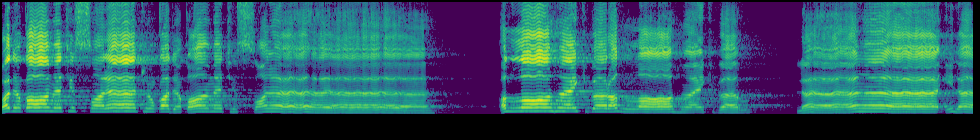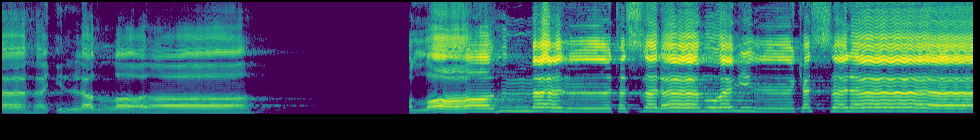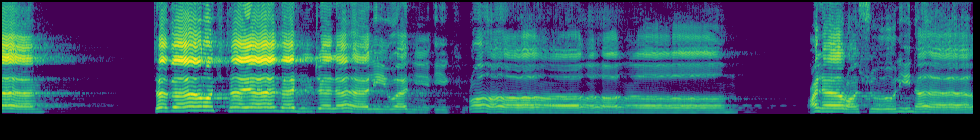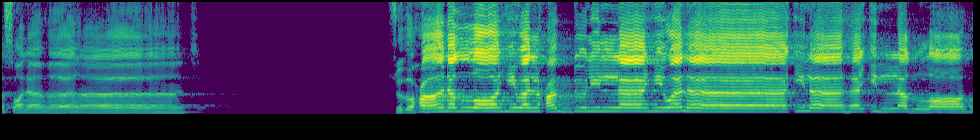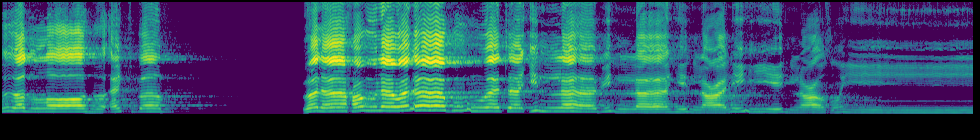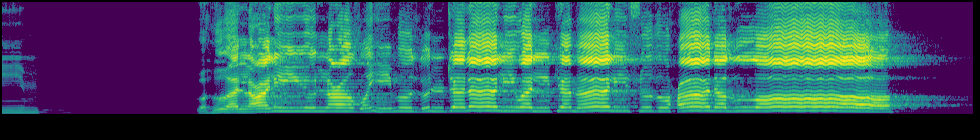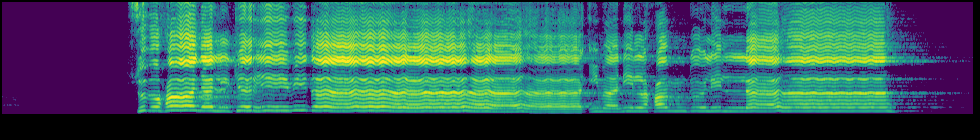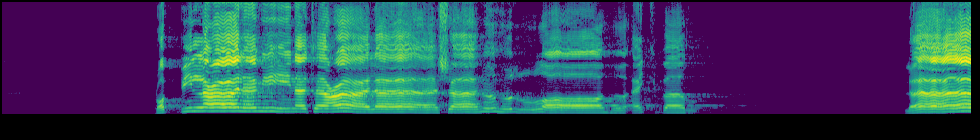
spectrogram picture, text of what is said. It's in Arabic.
قد قامت الصلاة قد قامت الصلاة. الله أكبر الله أكبر. لا إله إلا الله. اللهم أنت السلام ومنك السلام. تباركت يا ذا الجلال والإكرام على رسولنا صلوات. سبحان الله والحمد لله ولا إله إلا الله والله أكبر. ولا حول ولا قوة إلا بالله العلي العظيم. وهو العلي العظيم ذو الجلال والكمال. سبحان الله. سبحان الكريم دائما الحمد لله. رب العالمين تعالى شانه الله أكبر. لا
